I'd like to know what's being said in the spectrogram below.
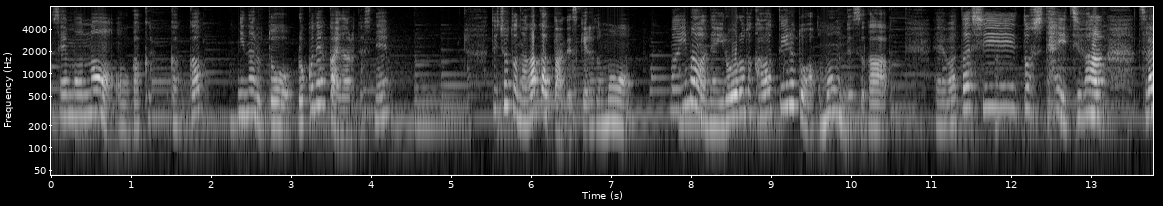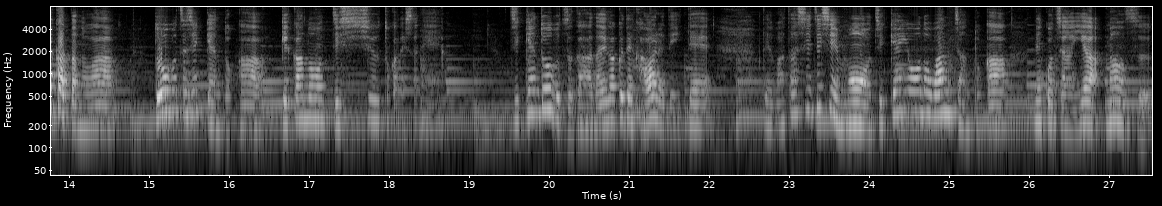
専門の学学科になると6年間になるんですね。でちょっと長かったんですけれども、まあ、今はねいろいろと変わっているとは思うんですが、えー、私として一番辛かったのは動物実験とか外科の実習とかでしたね。実験動物が大学で飼われていてで私自身も実験用のワンちゃんとか猫ちゃんやマウス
